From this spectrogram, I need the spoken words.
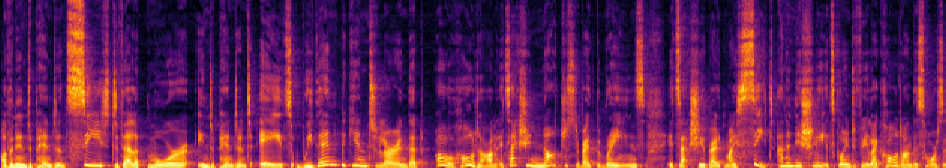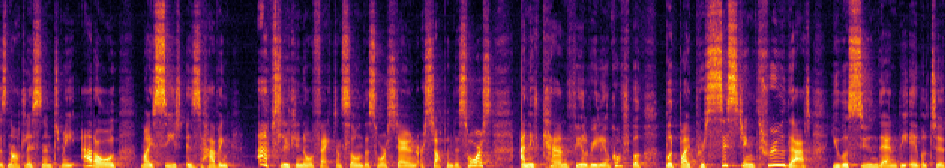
of an independent seat, develop more independent aids, we then begin to learn that, oh, hold on, it's actually not just about the reins, it's actually about my seat. And initially, it's going to feel like, hold on, this horse is not listening to me at all. My seat is having absolutely no effect on slowing this horse down or stopping this horse, and it can feel really uncomfortable. But by persisting through that, you will soon then be able to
